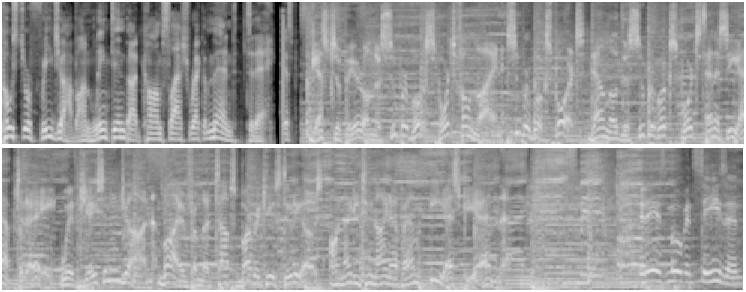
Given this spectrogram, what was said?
Post your free job on linkedin.com slash recommend today. Guests appear on the Superbook Sports phone line. Superbook Sports. Download the Superbook Sports Tennessee app today with Jason and John live from the Tops Barbecue Studios on 92.9 FM ESPN. It is moving season,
